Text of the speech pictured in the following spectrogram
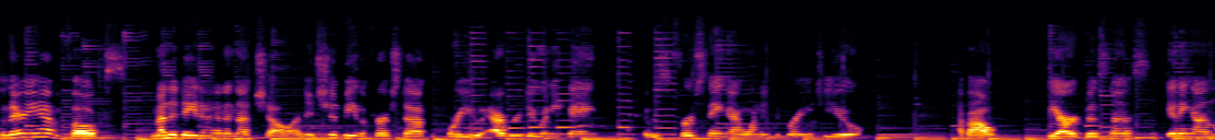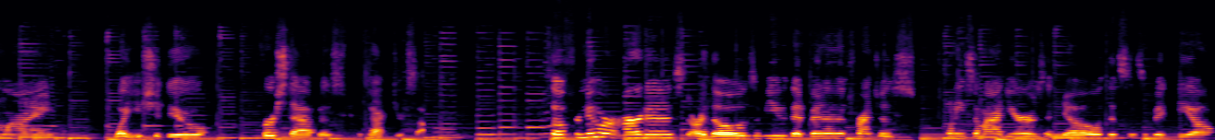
So there you have it folks, metadata in a nutshell and it should be the first step before you ever do anything. It was the first thing I wanted to bring to you about the art business, getting online, what you should do. First step is protect yourself. So for newer artists or those of you that have been in the trenches 20 some odd years and know this is a big deal,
